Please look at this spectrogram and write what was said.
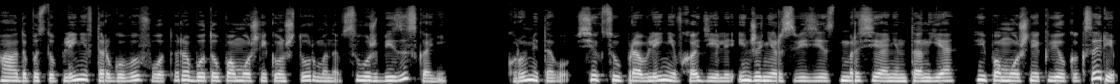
а до поступления в торговый флот работал помощником штурмана в службе изысканий. Кроме того, в секцию управления входили инженер-связист марсианин Танья и помощник Вилкокса Рип.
